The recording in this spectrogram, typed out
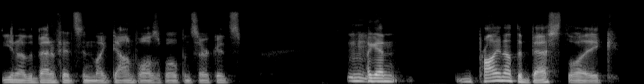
you know the benefits and like downfalls of open circuits. Mhm. Again, probably not the best like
